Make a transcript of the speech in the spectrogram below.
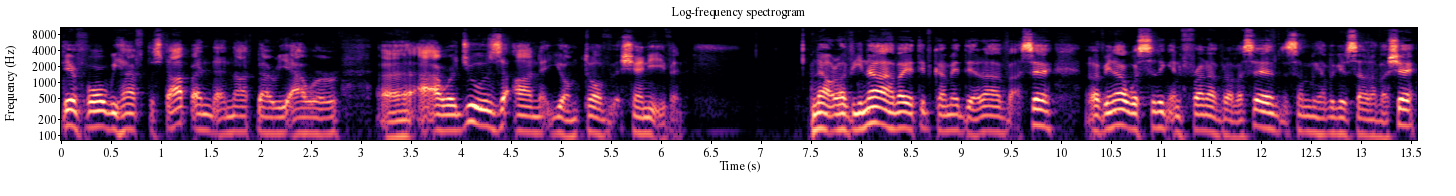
Therefore, we have to stop and, and not bury our uh, our Jews on Yom Tov Sheni even. Now, Ravina Havayativ Kamed Rav Ashi. Ravina was sitting in front of Rav Ashi. Something have a good Rav Ashi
